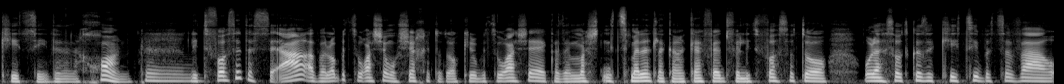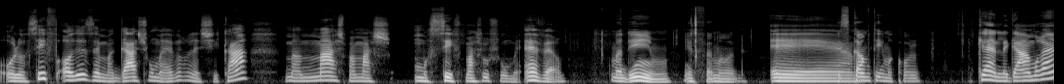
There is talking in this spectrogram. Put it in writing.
קיצי, וזה נכון. כן. לתפוס את השיער, אבל לא בצורה שמושכת אותו, כאילו בצורה שכזה ממש נצמדת לקרקפת ולתפוס אותו, או לעשות כזה קיצי בצוואר, או להוסיף עוד איזה מגע שהוא מעבר לנשיקה, ממש ממש מוסיף משהו שהוא מעבר. מדהים, יפה מאוד. אה, הסכמתי עם הכל. כן, לגמרי.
